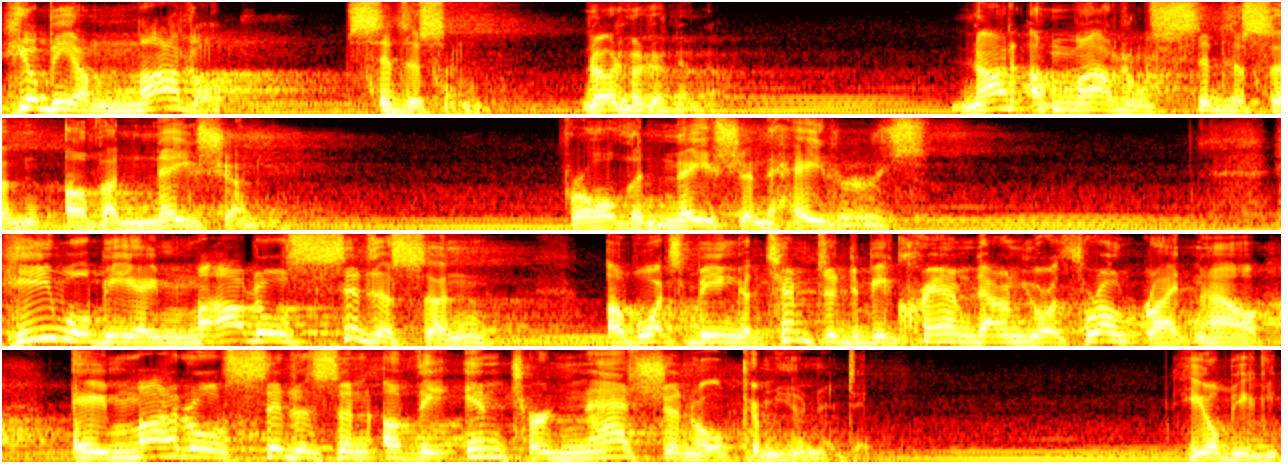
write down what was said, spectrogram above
He'll be a model citizen. No, no, no, no, no. Not a model citizen of a nation for all the nation haters. He will be a model citizen of what's being attempted to be crammed down your throat right now a model citizen of the international community. He'll be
